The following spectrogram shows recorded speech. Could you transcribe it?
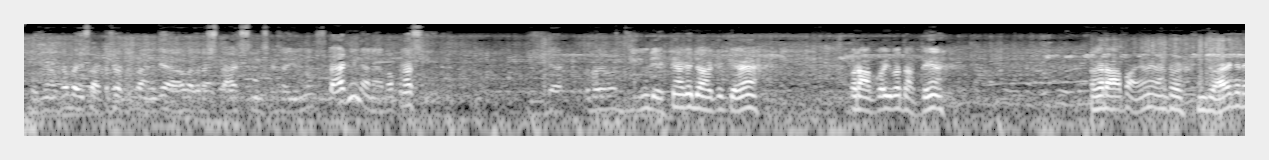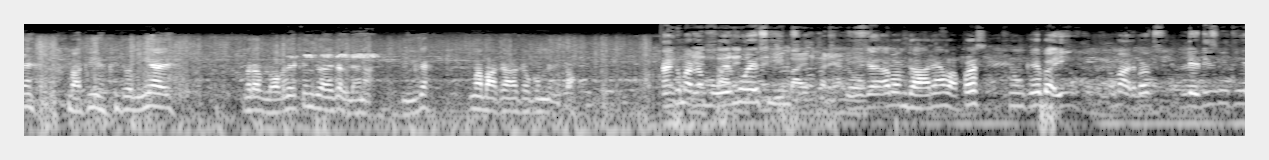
तो मैं आपका भाई स्वेटर स्वेटर पहन के आया वगैरह अगर स्टैक से चाहिए मतलब स्टैट नहीं करना है, अपना सी ठीक है तो भाई, वो जीन देखते हैं आगे जाके क्या है, और आपको भी बताते हैं। अगर आप आए हैं तो इन्जॉय करें, बाकी जो नहीं आए, मेरा ब्लॉग देख के इन्जॉय कर लेना, ठीक है? मैं बाकी आके आपको मिलता हूँ। मोए मोए सीन ठीक है अब हम जा रहे हैं वापस क्योंकि भाई हमारे पास लेडीज़ नहीं थी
